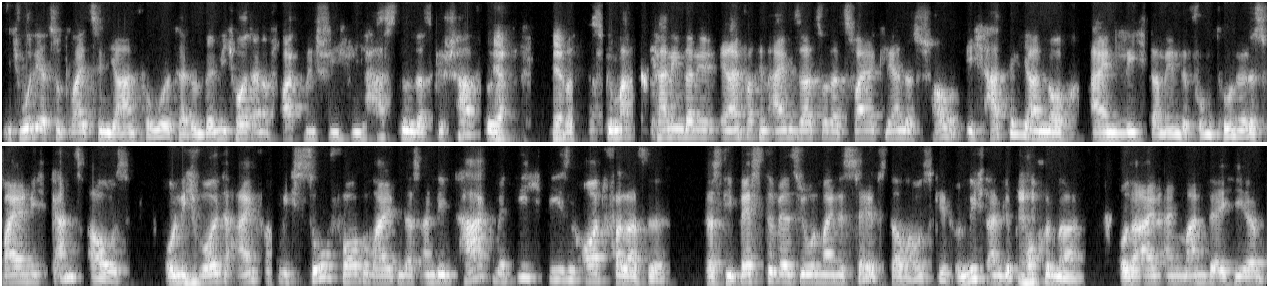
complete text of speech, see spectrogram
ich wurde ja zu 13 Jahren verurteilt. Und wenn mich heute einer fragt, Mensch, wie, wie hast du das geschafft? Und ja ja. was du gemacht? Ich kann ihm dann einfach in einem Satz oder zwei erklären, dass schau, ich hatte ja noch ein Licht am Ende vom Tunnel. Das war ja nicht ganz aus. Und ich mhm. wollte einfach mich so vorbereiten, dass an dem Tag, wenn ich diesen Ort verlasse, dass die beste Version meines Selbst daraus geht und nicht ein gebrochener, oder ein, ein Mann, der hier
